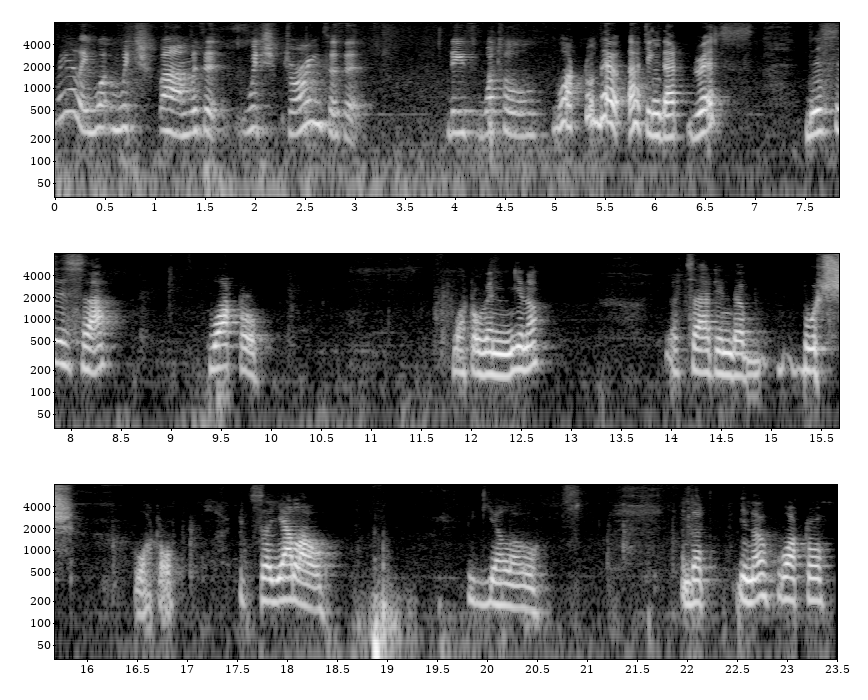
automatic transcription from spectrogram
Really? What? Which? Um, was it? Which drawings was it? These wattle. What that? I think that dress. This is a wattle. Wattle when, you know, it's out in the bush. Wattle. It's a yellow. Big yellow. And that, you know, wattle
